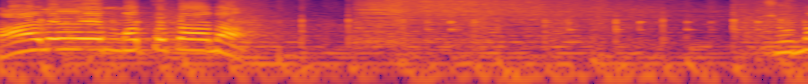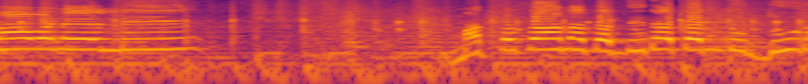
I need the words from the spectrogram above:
ನಾಳೆಯೇ ಮತದಾನ. ಚುನಾವಣೆಯಲ್ಲಿ ಮತದಾನದ ದಿನದಂದು ದೂರ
